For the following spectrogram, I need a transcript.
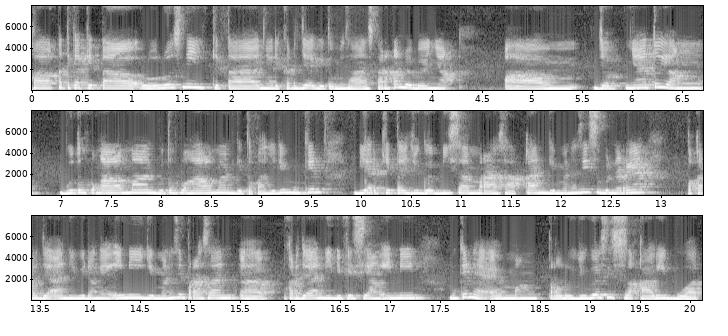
kalau ketika kita lulus nih kita nyari kerja gitu misalnya sekarang kan udah banyak em, jobnya itu yang butuh pengalaman, butuh pengalaman gitu kan. Jadi mungkin biar kita juga bisa merasakan gimana sih sebenarnya pekerjaan di bidang yang ini, gimana sih perasaan eh, pekerjaan di divisi yang ini. Mungkin ya emang perlu juga sih sesekali buat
